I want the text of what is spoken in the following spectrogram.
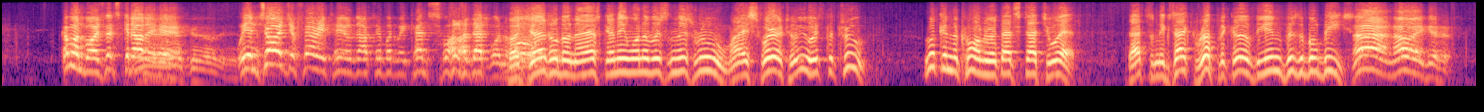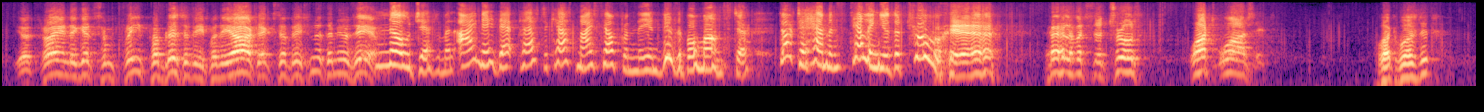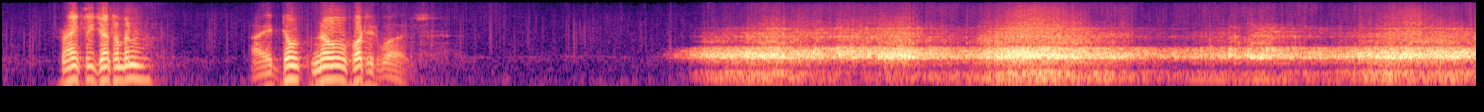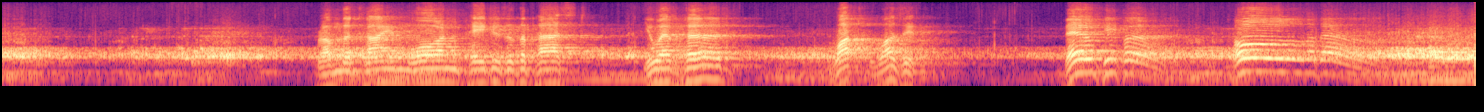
Come on, boys, let's get out of Yeah, here. get out of here. We enjoyed your fairy tale, Doctor, but we can't swallow that one But, whole. gentlemen, ask any one of us in this room. I swear to you, it's the truth. Look in the corner at that statuette. That's an exact replica of the invisible beast. Ah, now I get it. You're trying to get some free publicity for the art exhibition at the museum. No, gentlemen, I made that plaster cast myself from the invisible monster. Dr. Hammond's telling you the truth. Oh, yeah? Well, if it's the truth, what was it? What was it? Frankly, gentlemen, I don't know what it was. From the time-worn pages of the past, you have heard. What was it? Bellkeeper, toll the bell.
